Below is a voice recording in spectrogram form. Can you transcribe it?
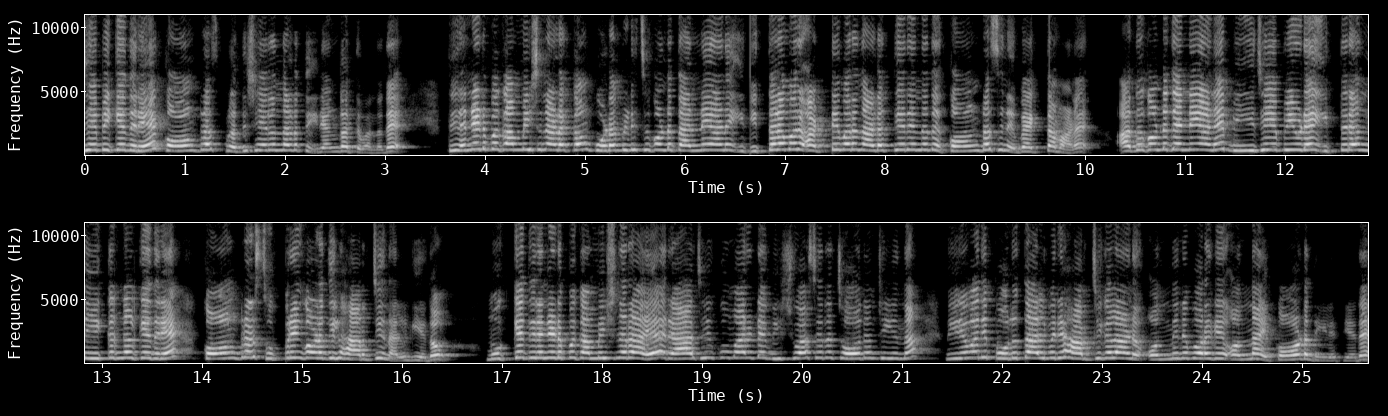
ജെ പിക്കെതിരെ കോൺഗ്രസ് പ്രതിഷേധം നടത്തി രംഗത്ത് വന്നത്. തിരഞ്ഞെടുപ്പ് കമ്മീഷൻ അടക്കം കുട പിടിച്ചുകൊണ്ട് തന്നെയാണ് ഇത്തരമൊരു അട്ടിമറി നടത്തിയതെന്നത് കോൺഗ്രസിന് വ്യക്തമാണ്. അതുകൊണ്ട് തന്നെയാണ് ബി ജെ പിയുടെ ഇത്തരം നീക്കങ്ങൾക്കെതിരെ കോൺഗ്രസ് സുപ്രീം കോടതിയിൽ ഹർജി നൽകിയതും. മുഖ്യ തിരഞ്ഞെടുപ്പ് കമ്മീഷണറായ രാജീവ് കുമാറിന്റെ വിശ്വാസ്യത ചോദ്യം ചെയ്യുന്ന നിരവധി പൊതു താല്പര്യ ഹർജികളാണ് ഒന്നിനു പുറകെ ഒന്നായി കോടതിയിലെത്തിയത്.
